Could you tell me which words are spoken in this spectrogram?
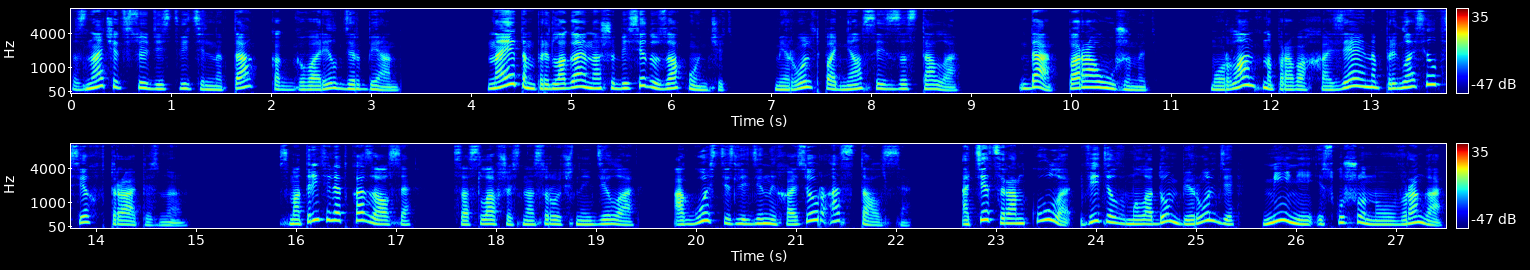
Значит, все действительно так, как говорил Дербиан. На этом предлагаю нашу беседу закончить. Мирольд поднялся из-за стола. Да, пора ужинать. Мурланд на правах хозяина пригласил всех в трапезную. Смотритель отказался, сославшись на срочные дела, а гость из ледяных озер остался. Отец Ранкула видел в молодом Берольде менее искушенного врага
